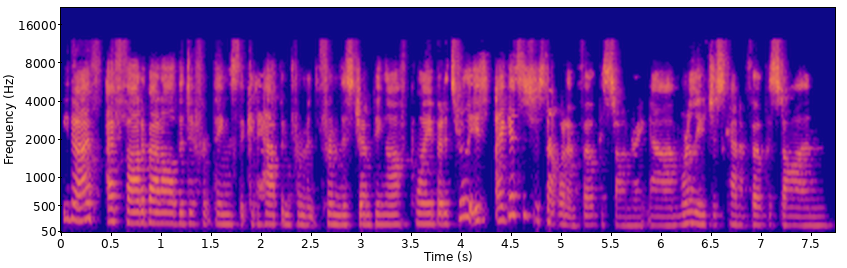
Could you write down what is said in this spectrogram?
you know, I've I've thought about all the different things that could happen from from this jumping off point, but it's really, it's, I guess, it's just not what I'm focused on right now. I'm really just kind of focused on,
